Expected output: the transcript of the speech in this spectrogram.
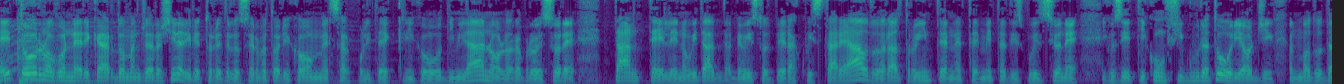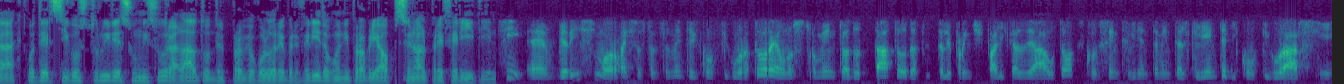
E torno con Riccardo Mangiaracina, direttore dell'Osservatorio e-commerce al Politecnico di Milano. Allora, professore, tante le novità abbiamo visto per acquistare auto, tra l'altro internet mette a disposizione i cosiddetti configuratori oggi, in modo da potersi costruire su misura l'auto del proprio colore preferito, con i propri optional preferiti. Sì, è verissimo, ormai sostanzialmente il configuratore è uno strumento adottato da tutte le principali case auto, consente evidentemente al cliente di configurarsi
